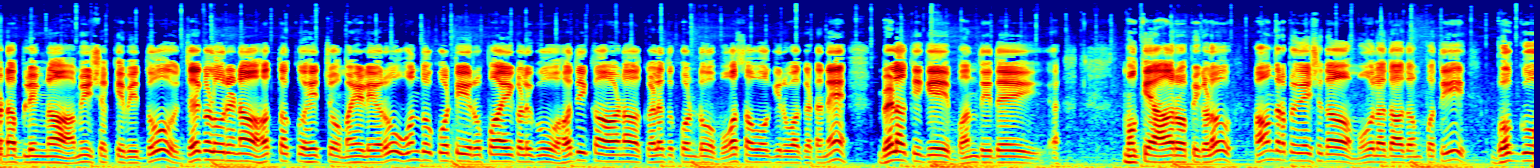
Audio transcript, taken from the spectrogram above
ಡಬ್ಲಿಂಗ್ನ ಅಮಿಷಕ್ಕೆ ಬಿದ್ದು ಜಗಳೂರಿನ ಹತ್ತಕ್ಕೂ ಹೆಚ್ಚು ಮಹಿಳೆಯರು ಒಂದು ಕೋಟಿ ರೂಪಾಯಿಗಳಿಗೂ ಅಧಿಕ ಹಣ ಕಳೆದುಕೊಂಡು ಮೋಸ ಹೋಗಿರುವ ಘಟನೆ ಬೆಳಕಿಗೆ ಬಂದಿದೆ. ಮುಖ್ಯ ಆರೋಪಿಗಳು ಆಂಧ್ರ ಪ್ರದೇಶದ ಮೂಲದ ದಂಪತಿ ಬೊಗ್ಗು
